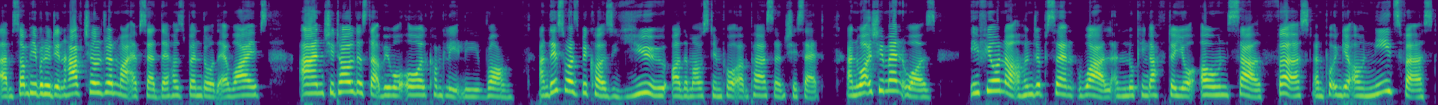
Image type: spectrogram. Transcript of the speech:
Um, some people who didn't have children might have said their husband or their wives. And she told us that we were all completely wrong. And this was because you are the most important person she said. And what she meant was if you're not 100% well and looking after your own self first and putting your own needs first,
